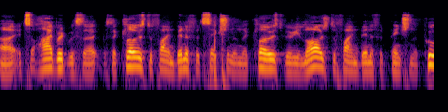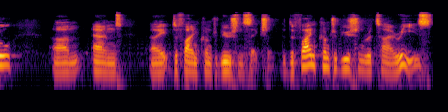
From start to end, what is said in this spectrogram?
Uh, it's a hybrid with a, with a closed defined benefit section and a closed, very large defined benefit pensioner pool. Um, and a defined contribution section. The defined contribution retirees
